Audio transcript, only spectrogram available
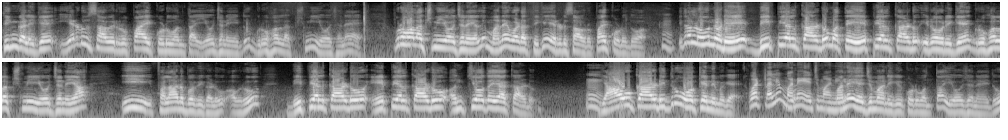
ತಿಂಗಳಿಗೆ ಎರಡು ಸಾವಿರ ರೂಪಾಯಿ ಕೊಡುವಂತ ಯೋಜನೆ ಇದು ಗೃಹಲಕ್ಷ್ಮಿ ಯೋಜನೆ. ಗೃಹಲಕ್ಷ್ಮಿ ಯೋಜನೆಯಲ್ಲಿ ಮನೆ ಒಡತಿಗೆ ಎರಡು ಸಾವಿರ ರೂಪಾಯಿ ಕೊಡುದು. ಇದರಲ್ಲೂ ನೋಡಿ ಬಿ ಪಿ ಎಲ್ ಕಾರ್ಡು ಮತ್ತೆ ಎ ಪಿ ಎಲ್ ಕಾರ್ಡು ಇರೋರಿಗೆ ಗೃಹಲಕ್ಷ್ಮಿ ಯೋಜನೆಯ ಈ ಫಲಾನುಭವಿಗಳು ಅವರು B P L card A P L card Antyodaya card. ಯಾವ ಕಾರ್ಡ್ ಇದ್ರೂ ಓಕೆ ನಿಮಗೆ. ಒಟ್ನಲ್ಲಿ ಮನೆ ಯಜಮಾನಿ ಮನೆ ಯಜಮಾನಿಗೆ ಕೊಡುವಂತ ಯೋಜನೆ ಇದು.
